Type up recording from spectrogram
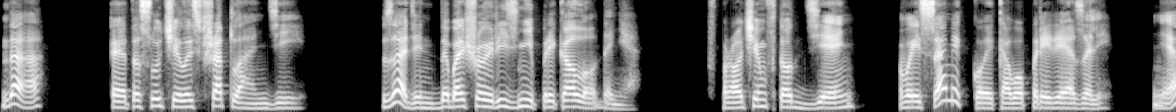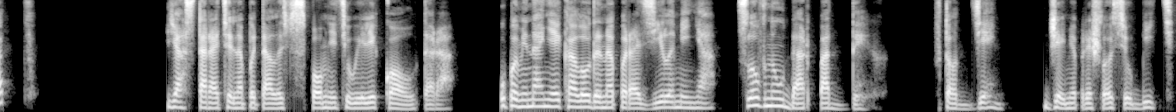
Да, это случилось в Шотландии. За день до большой резни при Колодане. Впрочем, в тот день вы и сами кое-кого прирезали, нет? Я старательно пыталась вспомнить Уилли Колтера. Упоминание Колодана поразило меня, словно удар под дых. В тот день Джейми пришлось убить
